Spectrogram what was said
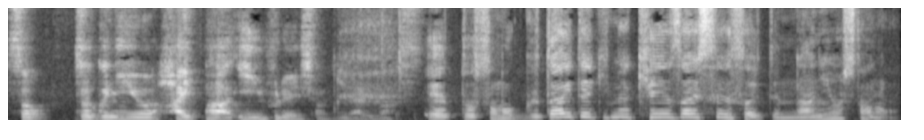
そう、俗に言うハイパーインフレーションになります。えっと、その具体的な経済制裁って何をしたの？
